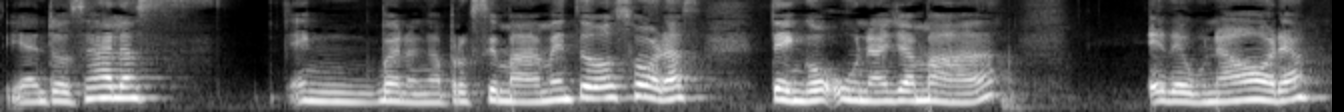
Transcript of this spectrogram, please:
Y entonces a las, en, bueno, en aproximadamente dos horas tengo una llamada eh, de una hora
